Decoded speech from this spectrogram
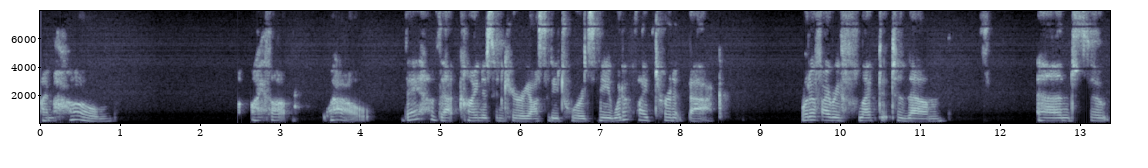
I'm home. I thought, wow, they have that kindness and curiosity towards me. What if I turn it back? What if I reflect it to them? And so,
